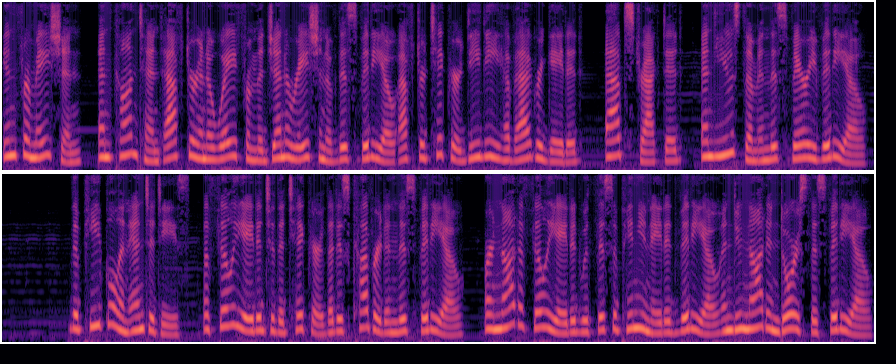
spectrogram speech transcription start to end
information, and content after and away from the generation of this video after ticker DD have aggregated, abstracted, and used them in this very video. The people and entities, affiliated to the ticker that is covered in this video, are not affiliated with this opinionated video and do not endorse this video.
